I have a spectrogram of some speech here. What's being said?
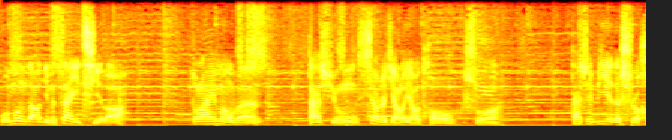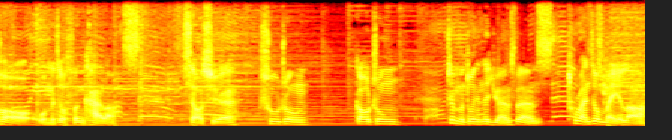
我梦到你们在一起了。哆啦 A 梦问。大雄笑着摇了摇头，说：“大学毕业的时候我们就分开了。小学。”初中、高中，这么多年的缘分突然就没了。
